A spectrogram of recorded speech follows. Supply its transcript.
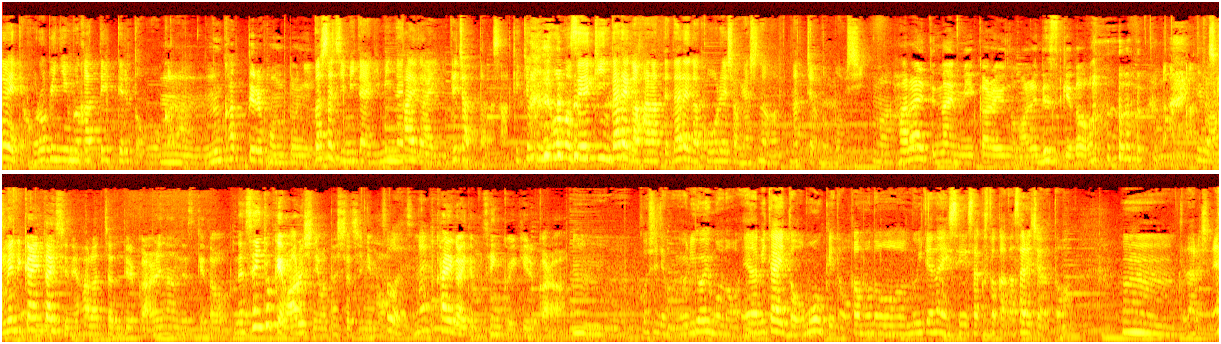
えて滅びに向かっていってると思うから、うん、向かってる本当に。私たちみたいにみんな海外に出ちゃったらさ結局日本の税金誰が払って誰が高齢者を養うのになっちゃうと思うし。まあ、払えてない身から言うのもあれですけど。今アメリカに対してね払っちゃってるからあれなんですけど。で選挙権はあるしね私たちにも。そうですね。海外でも選挙行けるから。うんうんうん少しでもより良いものを選びたいと思うけど若者向いてない政策とか出されちゃうとうーんってなるしね。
